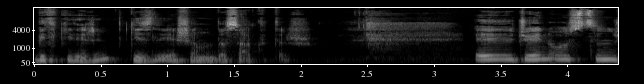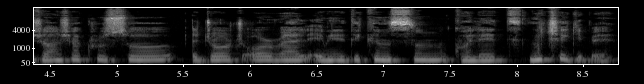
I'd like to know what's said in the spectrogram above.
bitkilerin gizli yaşamında saklıdır. E, Jane Austen, Jean-Jacques Rousseau, George Orwell, Emily Dickinson, Colette, Nietzsche gibi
